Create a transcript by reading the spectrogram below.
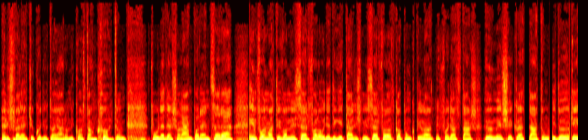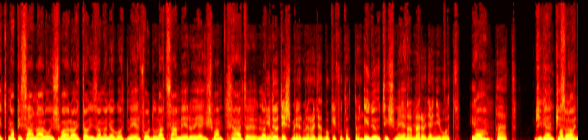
El is felejtjük, hogy utoljára mikor tankoltunk. Full ledes a lámparendszere, informatív a műszerfala, ugye digitális műszerfalat kapunk, pillanatnyi fogyasztás, hőmérséklet, dátum, idő, két napi számláló is van rajta, üzemanyagot mér, fordulatszámérője is van. Tehát nagyon... Időt is mér, mert hogy abból kifutottál? Időt is mér. Na, mert hogy ennyi volt. Ja. Hát, igen, kiszaladtunk.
